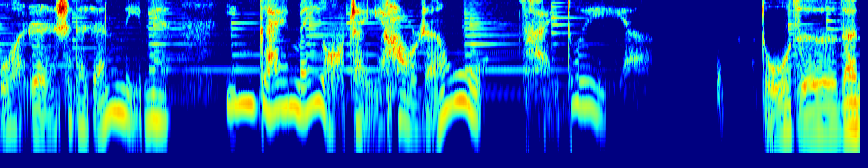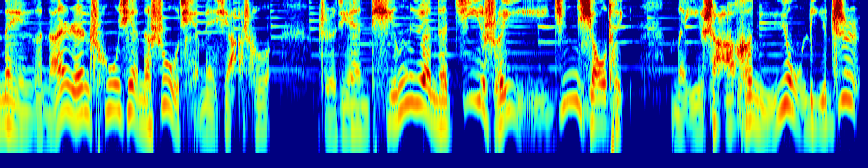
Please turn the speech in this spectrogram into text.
我认识的人里面，应该没有这一号人物才对呀。独自在那个男人出现的树前面下车，只见庭院的积水已经消退，美莎和女佣李芝。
